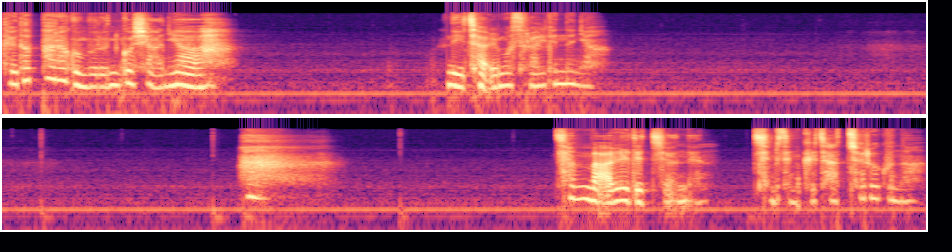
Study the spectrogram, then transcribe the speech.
대답하라고 물은 것이 아니야. 네 잘못을 알겠느냐? 참 말을 듣지 않는 짐승 그 자체로구나.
